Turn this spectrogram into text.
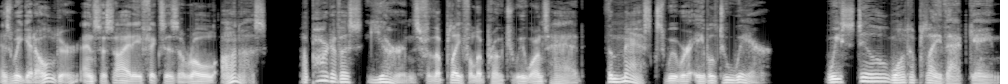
As we get older and society fixes a role on us, a part of us yearns for the playful approach we once had, the masks we were able to wear. We still want to play that game,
